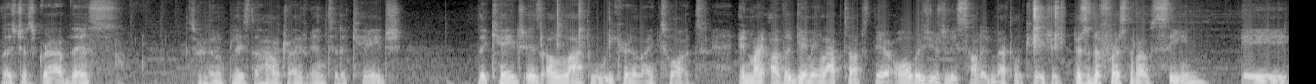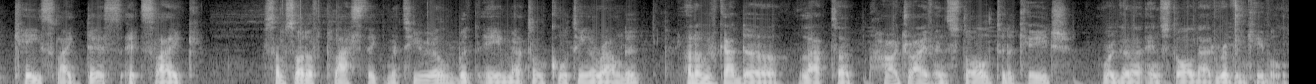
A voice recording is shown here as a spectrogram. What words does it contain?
Let's just grab this. So we're going to place the hard drive into the cage. The cage is a lot weaker than I thought. In my other gaming laptops, they're always usually solid metal cages. This is the first time I've seen a case like this. It's like some sort of plastic material with a metal coating around it. Now that we've got the laptop hard drive installed to the cage, we're gonna install that ribbon cable.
